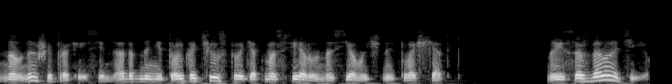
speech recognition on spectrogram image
Но в нашей профессии надобно не только чувствовать атмосферу на съемочной площадке, но и создавать ее.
